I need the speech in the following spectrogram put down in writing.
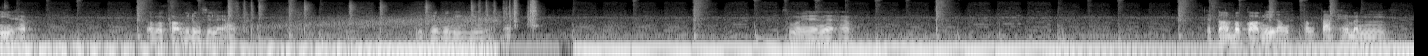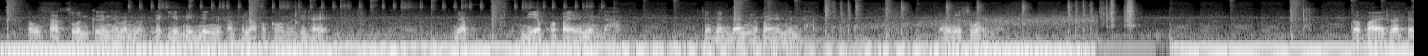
นี่นะครับ เราประกอบให้ดูเสร็จแล้วดีเทลเป็นอย่างนี้นะครับ สวยเลยนะครับแต่ตอนประกอบนี้ต้องต้องตัดให้มันต้องตัดส่วนเกินให้มันแบบละเอียดนิดนึงนะครับ เวลาประกอบมันจะได้ แบบเนียบเข้าไปให้เหมือนดาบ จะแบนๆเข้าไปให้เหมือนดาบ แล้วมันจะสวยนะครับต่อไปก็จะ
